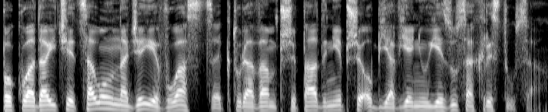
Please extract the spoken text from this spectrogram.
Pokładajcie całą nadzieję w łasce, która wam przypadnie przy objawieniu Jezusa Chrystusa.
